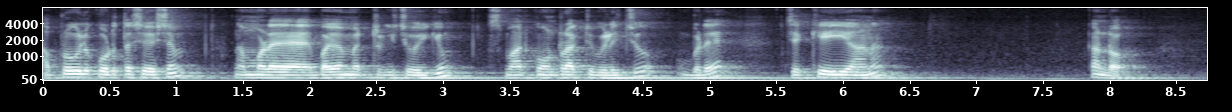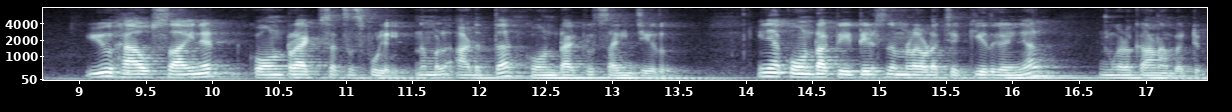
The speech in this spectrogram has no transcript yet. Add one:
അപ്രൂവൽ കൊടുത്ത ശേഷം നമ്മുടെ ബയോമെട്രിക് ചോദിക്കും. സ്മാർട്ട് കോൺട്രാക്റ്റ് വിളിച്ചു. ഇവിടെ ചെക്ക് ചെയ്യുകയാണ്. കണ്ടോ? You have signed contract successfully നമ്മൾ അടുത്ത കോൺട്രാക്റ്റിൽ സൈൻ ചെയ്തു. ഇനി ആ കോൺട്രാക്ട് ഡീറ്റെയിൽസ് നമ്മൾ അവിടെ ചെക്ക് ചെയ്ത് കഴിഞ്ഞാൽ നമുക്കവിടെ കാണാൻ പറ്റും.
